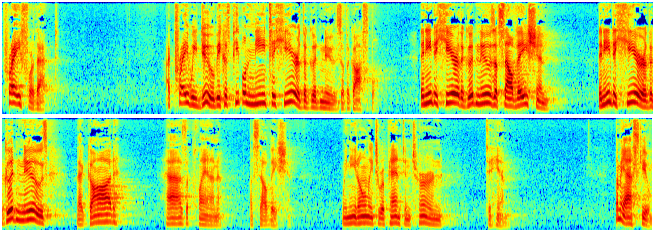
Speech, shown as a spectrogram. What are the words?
Pray for that. I pray we do because people need to hear the good news of the gospel. They need to hear the good news of salvation. They need to hear the good news that God has a plan of salvation. We need only to repent and turn to Him. Let me ask you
